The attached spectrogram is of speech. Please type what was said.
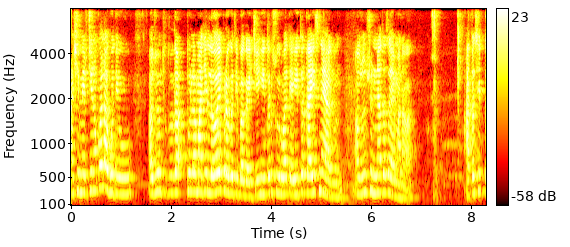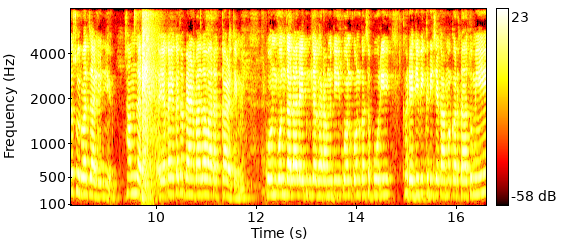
अशी मिरची नको लागू देऊ. अजून तुला तुला माझी लय प्रगती बघायची ही तर सुरुवात आहे. ही तर काहीच नाही अजून. अजून शून्यातच आहे म्हणावा. आता शिकत सुरुवात झालेली आहे. थांब जरा. एका एकाचा बँडबाजा वारात काढते मी. कोण कोण दलाल आहे तुमच्या घरामध्ये? कोण कोण कसं पोरी खरेदी विक्रीचे कामं करता तुम्ही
